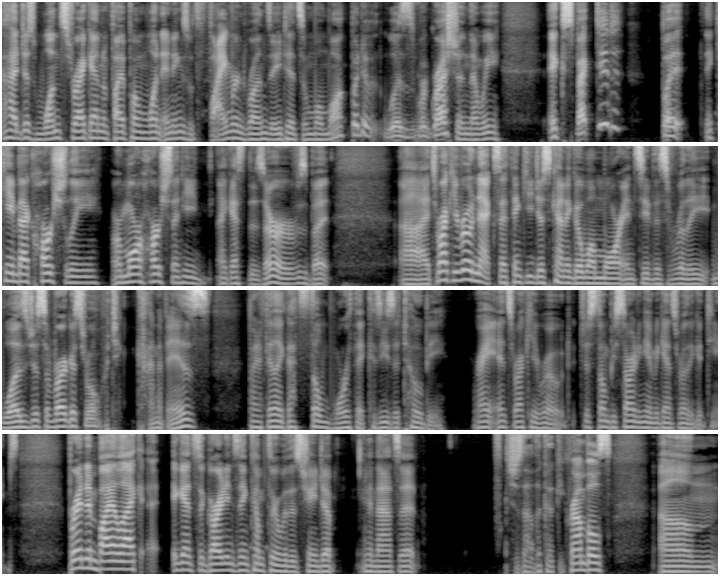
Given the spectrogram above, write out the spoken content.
had just one strikeout in 5.1 innings with five earned runs, eight hits, and one walk, but it was regression that we expected, but it came back harshly, or more harsh than he, I guess, deserves. But uh, it's Rocky Road next. I think you just kind of go one more and see if this really was just a Vargas rule, which it kind of is, but I feel like that's still worth it because he's a Toby right? It's Rocky Road. Just don't be starting him against really good teams. Brandon Bielak against the Guardians didn't come through with his changeup, and that's it. It's just how the cookie crumbles. Um,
